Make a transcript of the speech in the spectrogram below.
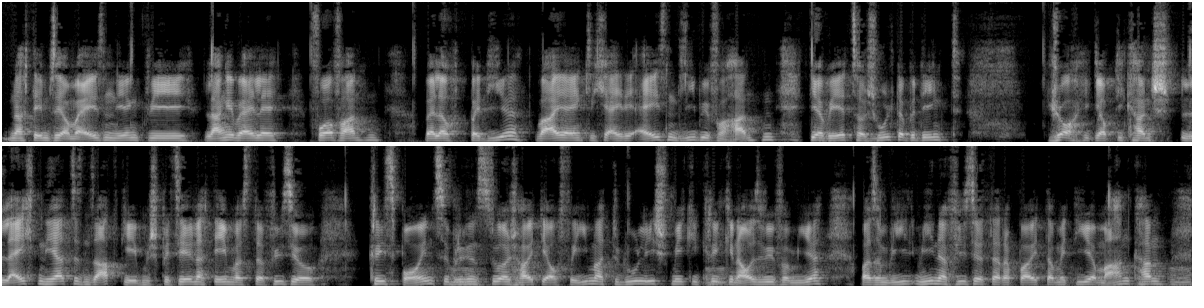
nachdem sie am Eisen irgendwie Langeweile vorfanden, weil auch bei dir war ja eigentlich eine Eisenliebe vorhanden, die aber jetzt auch schulterbedingt ja, ich glaube, die kannst leichten Herzens abgeben, speziell nach dem, was der Physio Chris Boynes, übrigens, du hast heute auch von ihm eine To-Do-List mitgekriegt, mhm. genauso wie von mir, was ein Wiener Physiotherapeut da mit dir machen kann. Mhm.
